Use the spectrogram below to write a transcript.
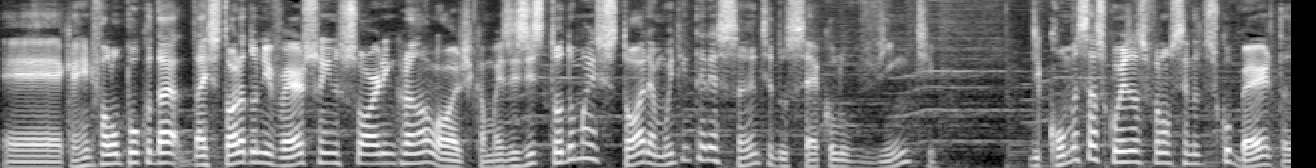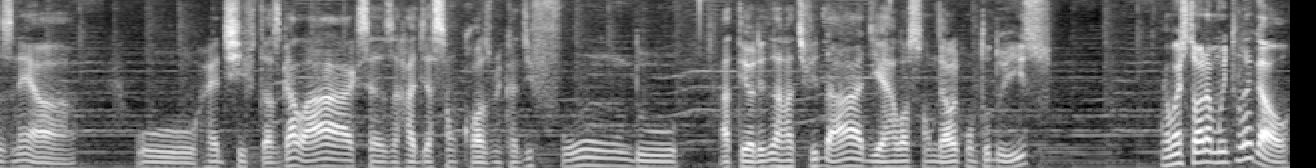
É, que a gente falou um pouco da, da história do universo em sua ordem cronológica, mas existe toda uma história muito interessante do século XX de como essas coisas foram sendo descobertas, né? A, o redshift das galáxias, a radiação cósmica de fundo, a teoria da relatividade e a relação dela com tudo isso. É uma história muito legal.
